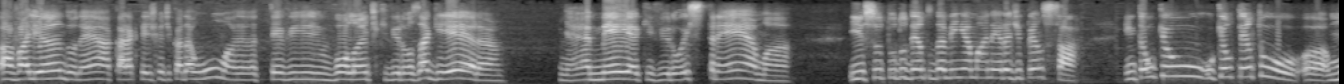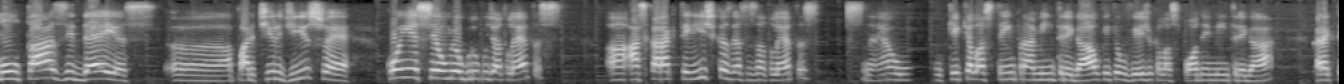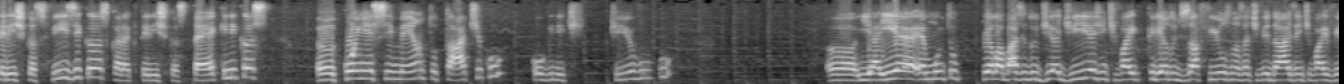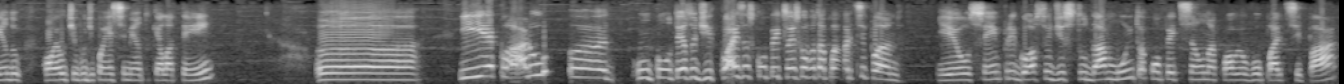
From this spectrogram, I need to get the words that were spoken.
avaliando né, a característica de cada uma. Teve volante que virou zagueira, né, meia que virou extrema. Isso tudo dentro da minha maneira de pensar. Então o que eu, o que eu tento uh, montar as ideias uh, a partir disso é conhecer o meu grupo de atletas, uh, as características dessas atletas, né, o, o que, que elas têm para me entregar, o que, que eu vejo que elas podem me entregar, características físicas, características técnicas, conhecimento tático, cognitivo. Uh, e aí é, é, muito pela base do dia a dia, a gente vai criando desafios nas atividades, a gente vai vendo qual é o tipo de conhecimento que ela tem. Uh, e é claro, um contexto de quais as competições que eu vou estar participando. Eu sempre gosto de estudar muito a competição na qual eu vou participar,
